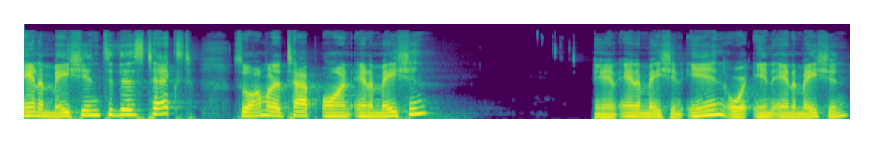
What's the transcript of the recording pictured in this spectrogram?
animation to this text. So I'm going to tap on animation and animation in or in animation.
